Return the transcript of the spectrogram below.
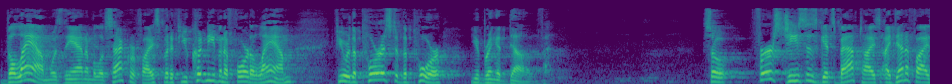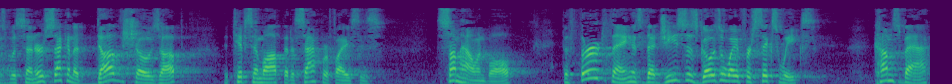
The lamb was the animal of sacrifice, but if you couldn't even afford a lamb, if you were the poorest of the poor, you bring a dove. So, first, Jesus gets baptized, identifies with sinners. Second, a dove shows up. It tips him off that a sacrifice is somehow involved. The third thing is that Jesus goes away for six weeks, comes back,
